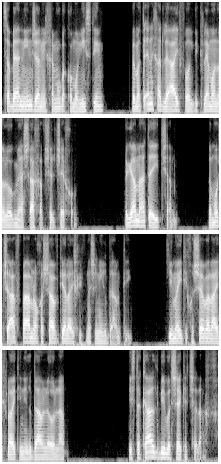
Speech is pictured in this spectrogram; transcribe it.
צבי הנינג'ה נלחמו בקומוניסטים, ומטען אחד לאייפון דקלה מונולוג מהשחף של צ'כוב. וגם את היית שם, למרות שאף פעם לא חשבתי עלייך לפני שנרדמתי, כי אם הייתי חושב עלייך לא הייתי נרדם לעולם. הסתכלת בי בשקט שלך,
